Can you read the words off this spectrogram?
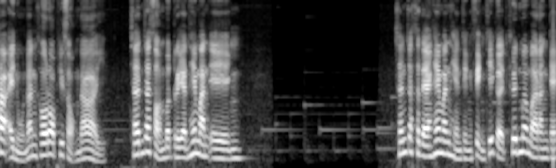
ถ้าไอ้หนูนั่นเข้ารอบที่สองได้ ฉันจะสอนบทเรียนให้มันเอง ฉันจะแสดงให้มันเห็นถึงสิ่งที่เกิดขึ้นเมื่อมารังแก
